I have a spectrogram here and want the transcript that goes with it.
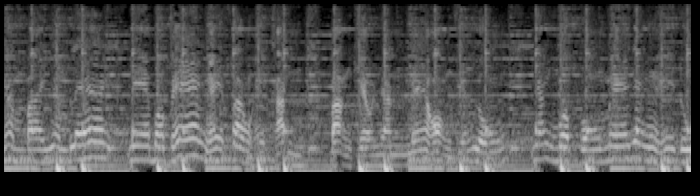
ย่ำใบยย่ำแรงแม่บ่แพงให้เต้าให้คันบางแขวยันแม่ห้องเสียงหลง ยังบ่ปงแม่ยังให้ดู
